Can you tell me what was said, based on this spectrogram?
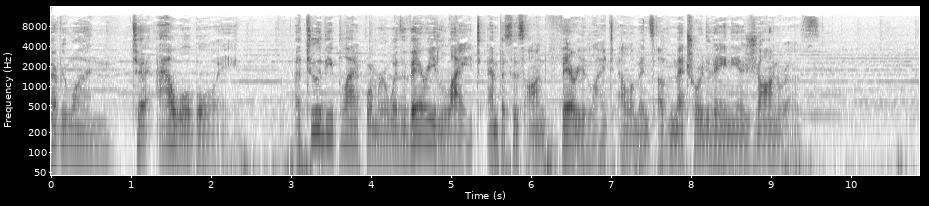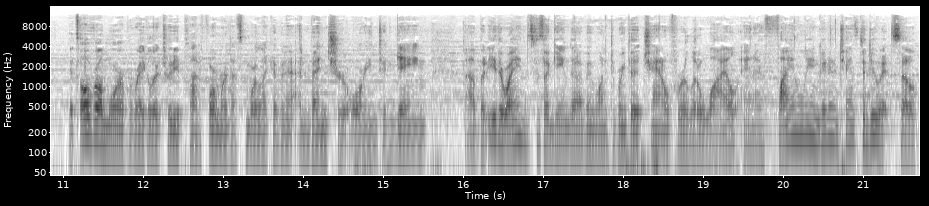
everyone to Owlboy, a 2D platformer with very light emphasis on very light elements of Metroidvania genres. It's overall more of a regular 2D platformer that's more like of an adventure-oriented game, uh, but either way, this is a game that I've been wanting to bring to the channel for a little while, and I finally am getting a chance to do it. So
